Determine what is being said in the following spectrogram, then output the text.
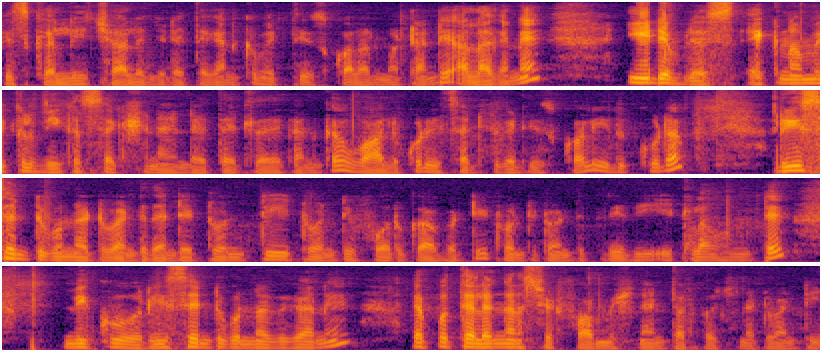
ఫిజికల్లీ ఛాలెంజ్డ్ అయితే కనుక మీరు తీసుకోవాలన్నమాట అండి. అలాగనే EWS economical weaker section and అయితే కనుక వాళ్ళు కూడా ఈ సర్టిఫికేట్ తీసుకోవాలి. ఇది కూడా రీసెంట్గా ఉన్నటువంటిది అంటే ట్వంటీ ట్వంటీ ఫోర్ కాబట్టి ట్వంటీ ట్వంటీ త్రీది ఇట్లా ఉంటే మీకు రీసెంట్గా ఉన్నది కానీ లేకపోతే తెలంగాణ స్టేట్ ఫార్మేషన్ అయిన తర్వాత వచ్చినటువంటి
